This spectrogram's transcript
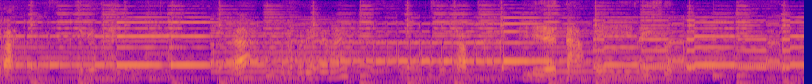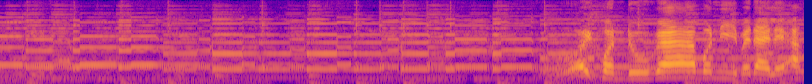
ไปจะไม่ถ่ายนะคนเดินได้ไหมจะกลับพี่เอจะตามไปไลฟ์สดอุ้ยกันโอ้ยคนดูก็บนหนีไปได้เลยอะ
